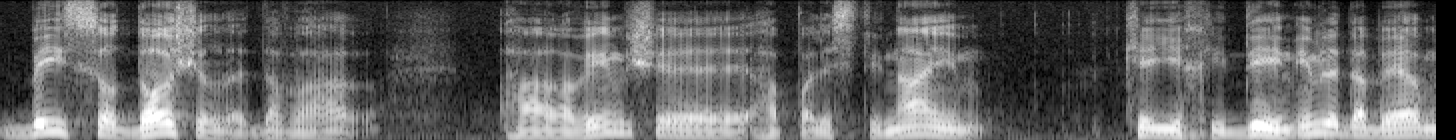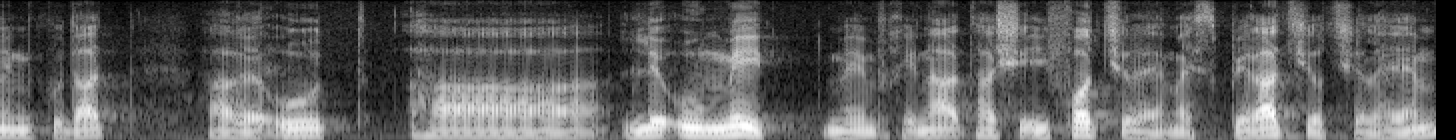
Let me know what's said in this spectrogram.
ביסודו של דבר, הערבים שהפלסטינאים כיחידים, אם לדבר מנקודת הראות הלאומית מבחינת השאיפות שלהם, האספירציות שלהם,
